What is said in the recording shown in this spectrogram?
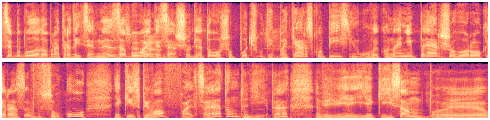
це би була добра традиція. Не забувайтеся, що для того, щоб почути батярську пісню у виконанні першого рокера в совку, який співав фальцетом тоді, та, який сам е,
